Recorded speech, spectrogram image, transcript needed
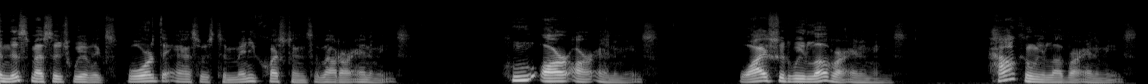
In this message, we have explored the answers to many questions about our enemies. Who are our enemies? Why should we love our enemies? How can we love our enemies?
